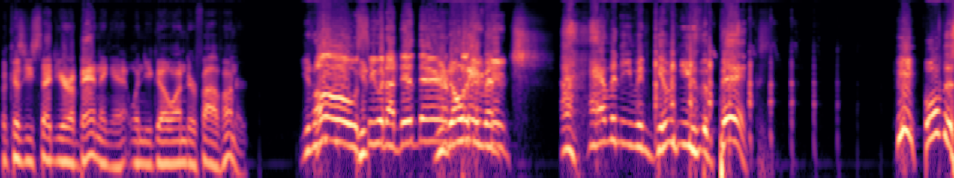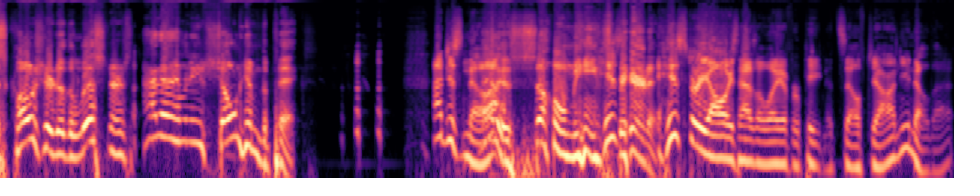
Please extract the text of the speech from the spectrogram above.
because you said you're abandoning it when you go under 500. You don't. Oh, you, see what I did there? you don't Look even- you. I haven't even given you the picks. Full disclosure to the listeners, I haven't even shown him the picks. I just know. That I- is so mean his, spirited, history always has a way of repeating itself, John. You know that.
